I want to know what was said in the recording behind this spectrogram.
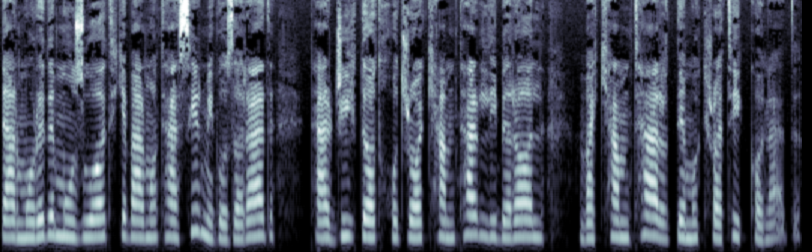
در مورد موضوعاتی که بر ما تاثیر می‌گذارد ترجیح داد خود را کمتر لیبرال و کمتر دموکراتیک کند.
